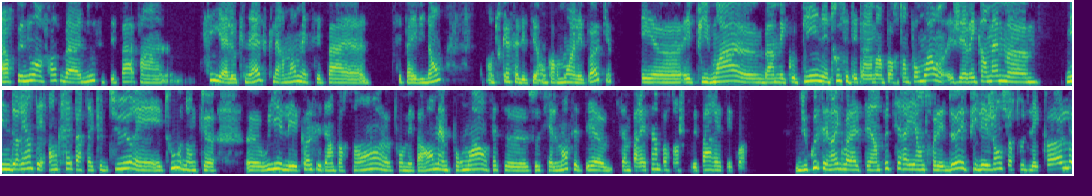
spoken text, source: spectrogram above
alors que nous en France, bah nous c'était pas, enfin si il y a le CNED clairement, mais c'est pas c'est pas évident. En tout cas, ça l'était encore moins à l'époque. Et, euh, et puis moi, euh, bah, mes copines et tout, c'était quand même important pour moi. J'avais quand même, euh, mine de rien, t'es ancré par ta culture et, tout. Donc oui, l'école c'était important pour mes parents, même pour moi. En fait, socialement, c'était, ça me paraissait important. Je pouvais pas arrêter quoi. Du coup, c'est vrai que voilà, t'es un peu tiraillé entre les deux. Et puis les gens, surtout de l'école,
